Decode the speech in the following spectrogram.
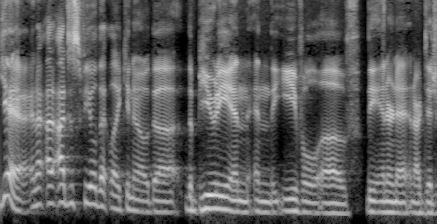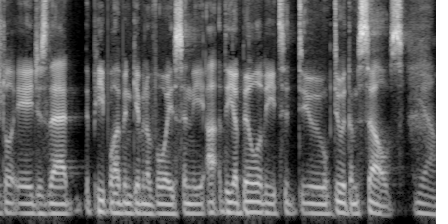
Yeah, and I, I just feel that like you know the the beauty and and the evil of the internet and our digital age is that the people have been given a voice and the uh, the ability to do do it themselves. Yeah.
